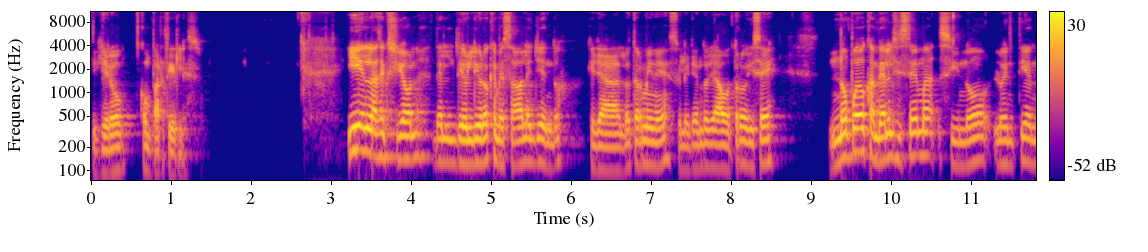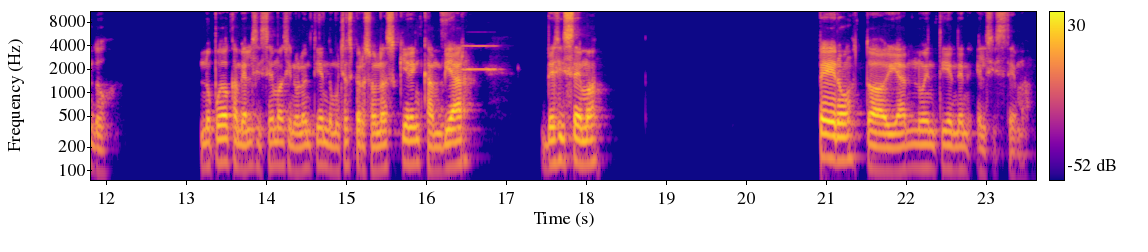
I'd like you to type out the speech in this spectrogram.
quiero compartirles. Y en la sección del, del libro que me estaba leyendo, que ya lo terminé, estoy leyendo ya otro, dice, no puedo cambiar el sistema si no lo entiendo. No puedo cambiar el sistema si no lo entiendo. Muchas personas quieren cambiar de sistema, pero todavía no entienden el sistema.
